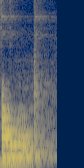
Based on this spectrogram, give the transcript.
Shuffle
